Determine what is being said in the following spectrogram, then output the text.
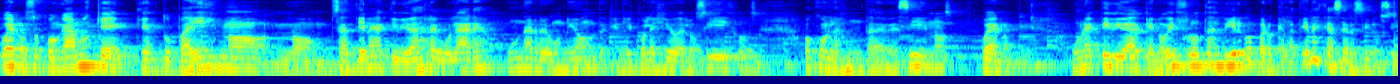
bueno, supongamos que, que en tu país no, no, o sea, tienen actividades regulares, una reunión en el colegio de los hijos o con la junta de vecinos. Bueno, una actividad que no disfrutas Virgo, pero que la tienes que hacer sí o sí.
